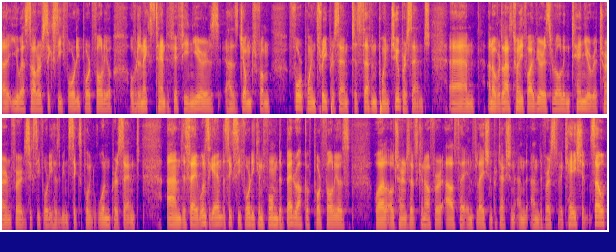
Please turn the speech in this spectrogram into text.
a US dollar 60 40 portfolio over the next 10 to 15 years has jumped from 4.3% to 7.2%. Um, and over the last 25 years, the rolling 10 year return for the 60 40 has been 6.1%. And to say, once again, the 60 40 can form the bedrock of portfolios while alternatives can offer alpha inflation protection and, and diversification. So,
